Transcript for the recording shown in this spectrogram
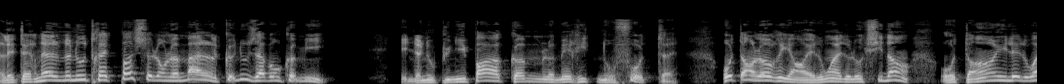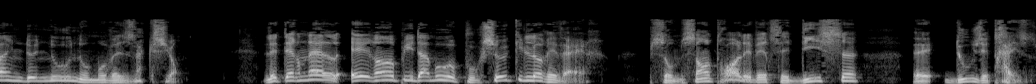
L'Éternel ne nous traite pas selon le mal que nous avons commis. Il ne nous punit pas comme le méritent nos fautes. Autant l'Orient est loin de l'Occident, autant il éloigne de nous nos mauvaises actions. L'Éternel est rempli d'amour pour ceux qui le révèrent. Psaume 103, les versets 10 et 12 et 13.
